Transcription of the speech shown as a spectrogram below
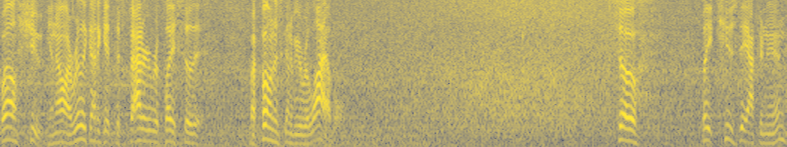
well, shoot, you know, I really got to get this battery replaced so that my phone is going to be reliable. So, late Tuesday afternoon,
